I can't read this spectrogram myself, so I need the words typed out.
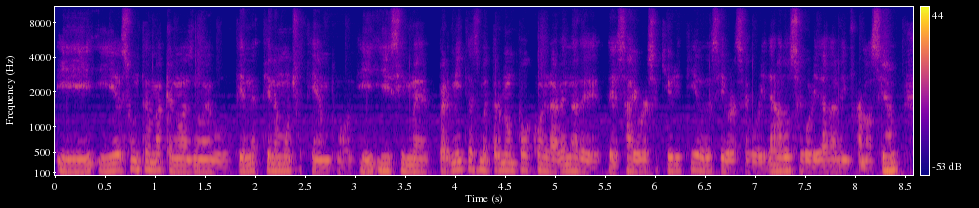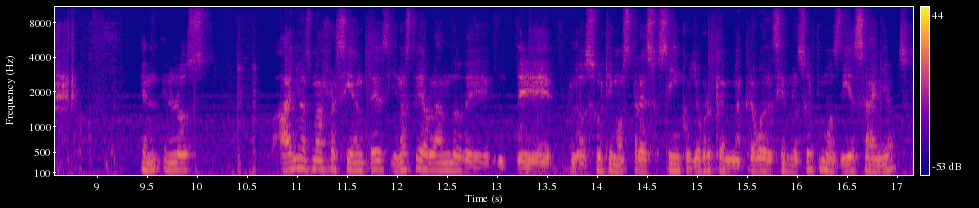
Y, es un tema que no es nuevo, tiene, tiene mucho tiempo. Y, si me permites meterme un poco en la arena de, de cybersecurity o de ciberseguridad o seguridad de la información, en, los años más recientes, y no estoy hablando de, de, los últimos tres o cinco, yo creo que me atrevo a decir en los últimos diez años,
